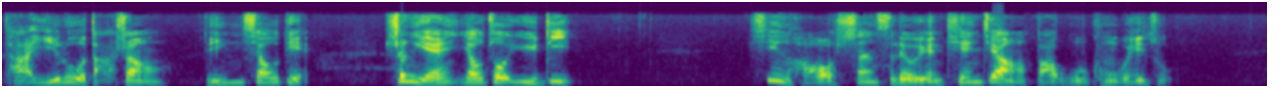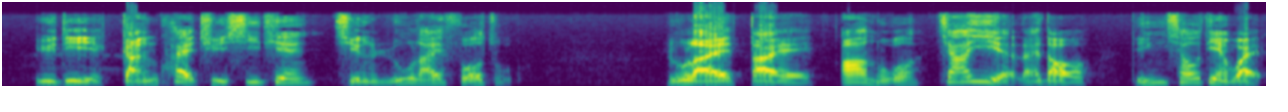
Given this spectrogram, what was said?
他一路打上凌霄殿，声言要做玉帝。幸好三十六员天将把悟空围住，玉帝赶快去西天请如来佛祖。如来带阿傩、迦叶来到凌霄殿外，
